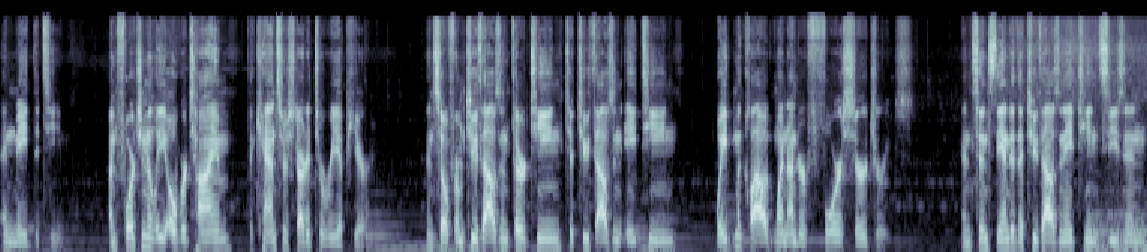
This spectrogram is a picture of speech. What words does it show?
and made the team. Unfortunately, over time, the cancer started to reappear. And so from 2013 to 2018, Wade McLeod went under four surgeries. And since the end of the 2018 season,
